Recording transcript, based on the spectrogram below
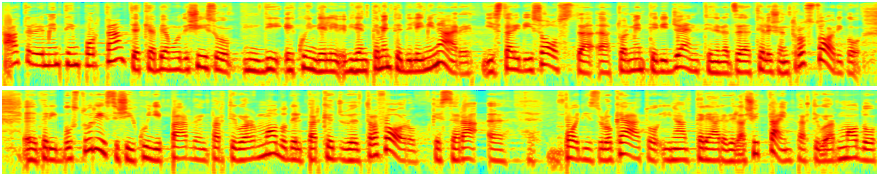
Altri elementi importanti è che abbiamo deciso di, e quindi evidentemente di eliminare gli stali di sosta attualmente vigenti nella ZTL centro storico eh, per i bus turistici, quindi parlo in particolar modo del parcheggio del Traforo che sarà eh, poi dislocato in altre aree della città, in particolar modo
